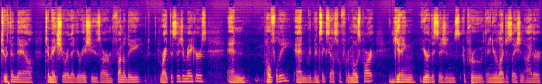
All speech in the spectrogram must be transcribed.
tooth and nail to make sure that your issues are in front of the right decision makers, and hopefully, and we've been successful for the most part, getting your decisions approved and your legislation either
